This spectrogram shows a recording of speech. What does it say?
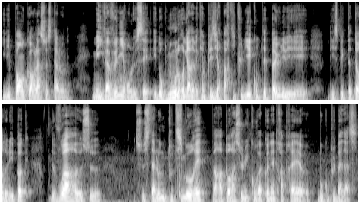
il n'est pas encore là, ce Stallone. Mais il va venir, on le sait. Et donc nous, on le regarde avec un plaisir particulier qu'ont peut-être pas eu les- les spectateurs de l'époque, de voir euh, ce, Stallone tout timoré par rapport à celui qu'on va connaître après, euh, beaucoup plus badass.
